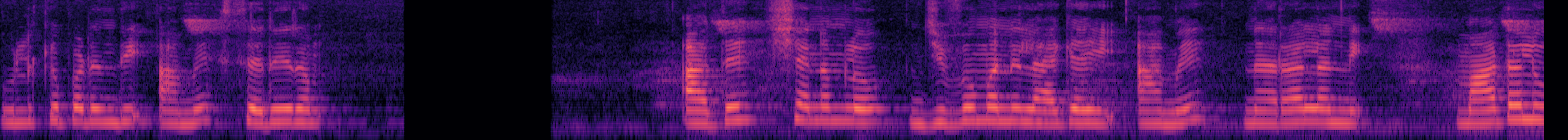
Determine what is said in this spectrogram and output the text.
ఉలికిపడింది ఆమె శరీరం. అదే క్షణంలో జివ్వమని లాగాయి ఆమె నరాలన్నీ. మాటలు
